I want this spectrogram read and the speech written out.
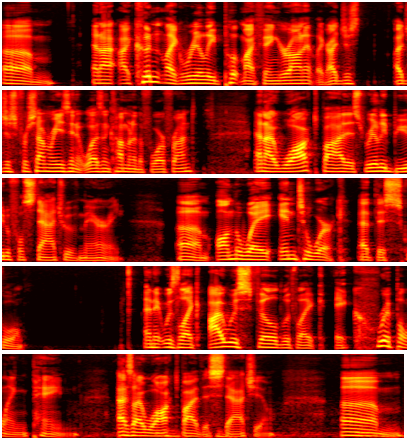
um, and I, I couldn't like really put my finger on it. Like I just I just for some reason it wasn't coming to the forefront, and I walked by this really beautiful statue of Mary um, on the way into work at this school. And it was like I was filled with like a crippling pain as I walked by this statue. Um,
